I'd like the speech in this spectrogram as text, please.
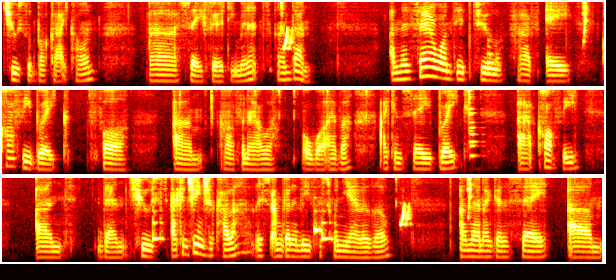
Choose the book icon. Uh, say 30 minutes and done. And then say I wanted to have a coffee break for um, half an hour or whatever. I can say break, uh, coffee, and then choose. I can change the color. This I'm going to leave this one yellow though. And then I'm going to say um,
